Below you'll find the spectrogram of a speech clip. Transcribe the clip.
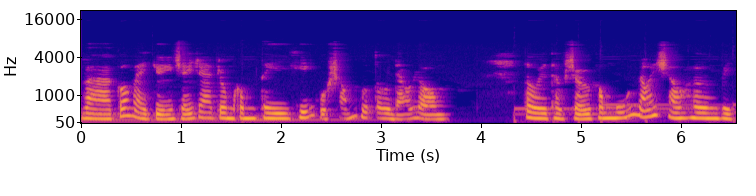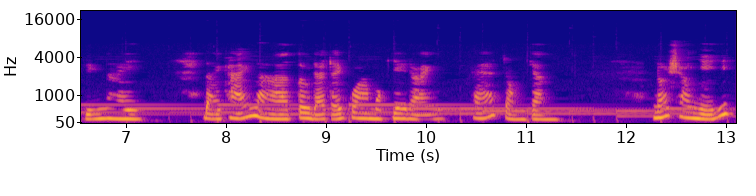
Và có vài chuyện xảy ra trong công ty khiến cuộc sống của tôi đảo lộn. Tôi thật sự không muốn nói sâu hơn về chuyện này. Đại khái là tôi đã trải qua một giai đoạn khá trồng trành nói sao nhỉ?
